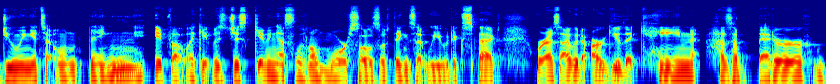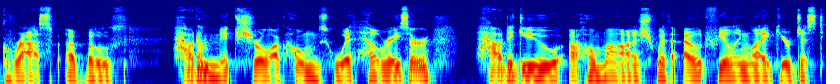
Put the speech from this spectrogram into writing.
doing its own thing. It felt like it was just giving us little morsels of things that we would expect. Whereas I would argue that Kane has a better grasp of both how to mix Sherlock Holmes with Hellraiser, how to do a homage without feeling like you're just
